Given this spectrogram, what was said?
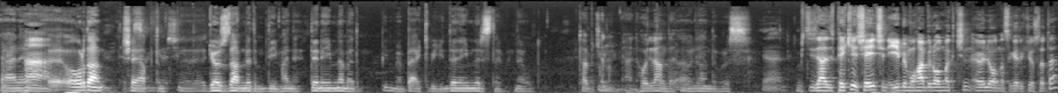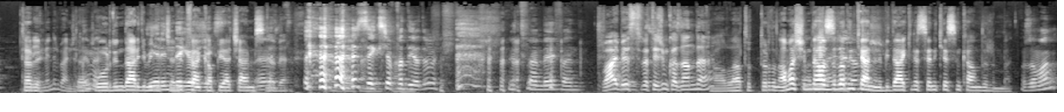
Yani Ha. e, oradan şey Enteresan yaptım. gerçekten. e, gözlemledim diyeyim hani deneyimlemedim. Bilmiyorum belki bir gün deneyimleriz tabii ne oldu. Tabii canım yani Hollanda. Hollanda burası. Yani. Peki şey için iyi bir muhabir olmak için öyle olması gerekiyorsa da Tabii. deneyimlenir bence. Tabii, Değil mi? Uğur Dündar gibi Yerinde gideceksin. Lütfen göreceksin kapıyı açar mısın? Evet. Tabii. Seks şapa diyor değil mi? Lütfen beyefendi. Vay be stratejim kazandı ha. Vallahi tutturdun ama şimdi Vallahi hazırladın kendini. olsun. Bir dahakine seni kesin kandırırım ben. O zaman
